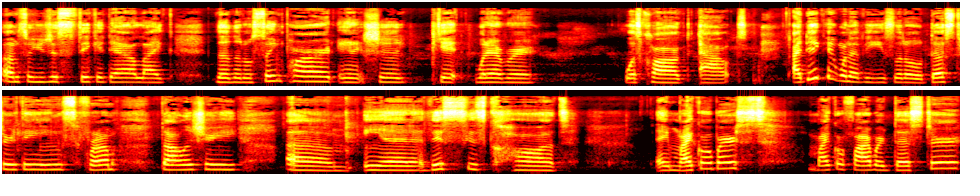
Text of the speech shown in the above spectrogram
Um, so you just stick it down like the little sink part and it should get whatever was clogged out. I did get one of these little duster things from Dollar Tree. Um, and this is called a microburst microfiber duster.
